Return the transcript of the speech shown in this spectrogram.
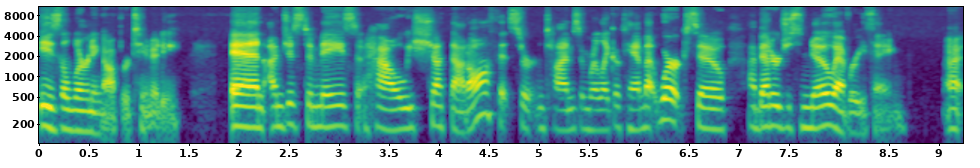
is a learning opportunity. And I'm just amazed at how we shut that off at certain times. And we're like, okay, I'm at work, so I better just know everything. I,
